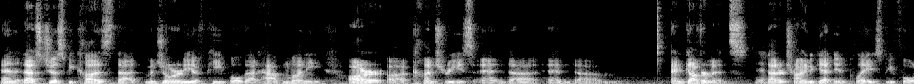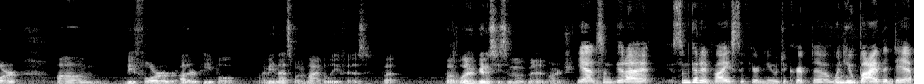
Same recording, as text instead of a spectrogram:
and that's just because that majority of people that have money are uh, countries and uh, and um, and governments Yeah. that are trying to get in place before um, before other people. I mean, that's what my belief is, but but we're gonna see some movement in March. Yeah, and some good uh, some good advice if you're new to crypto. When you buy the dip,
